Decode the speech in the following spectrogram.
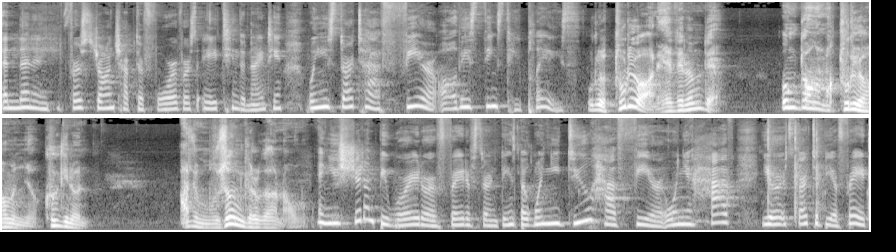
And then in 1 John chapter 4, verse 18 to 19, when you start to have fear, all these things take place. 우리가 두려워 안 해야 되는데 엉뚱한 막 두려워하면요. 거기는 아주 무서운 결과가 나오는 거예요. And you shouldn't be worried or afraid of certain things, but when you do have fear, when you have you start to be afraid,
